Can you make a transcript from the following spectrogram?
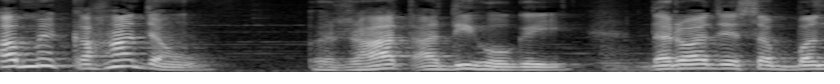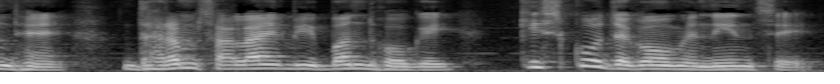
अब मैं कहाँ जाऊँ? रात आधी हो गई, दरवाजे सब बंद हैं, धर्मशालाएँ भी बंद हो गई। किसको जगहों में नींद से?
